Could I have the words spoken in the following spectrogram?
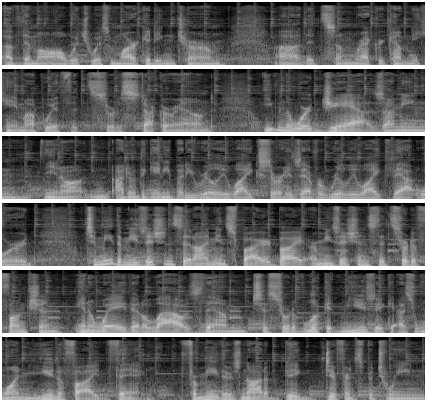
of them all, which was a marketing term uh, that some record company came up with that sort of stuck around. Even the word jazz, I mean, you know, I don't think anybody really likes or has ever really liked that word. To me, the musicians that I'm inspired by are musicians that sort of function in a way that allows them to sort of look at music as one unified thing for me, there's not a big difference between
